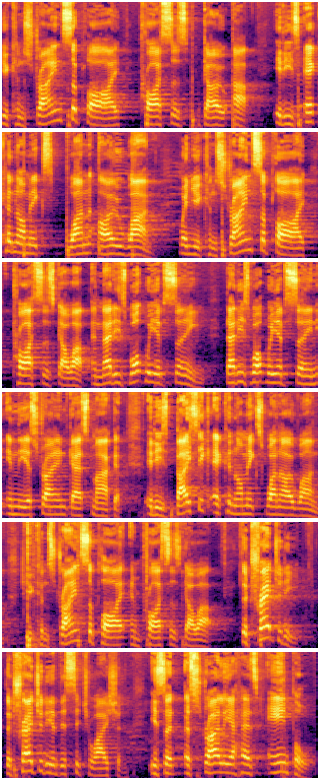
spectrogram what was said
you constrain supply, prices go up. It is economics 101. When you constrain supply, prices go up. And that is what we have seen. That is what we have seen in the Australian gas market. It is basic economics 101. You constrain supply and prices go up. The tragedy, the tragedy of this situation is that Australia has ample,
